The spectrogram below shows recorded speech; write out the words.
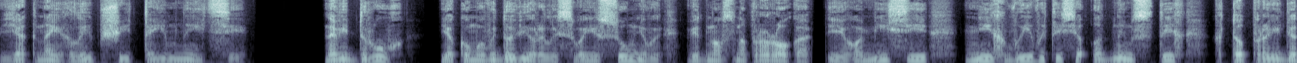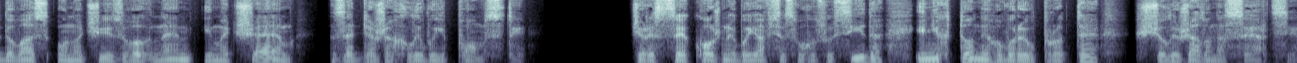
в якнайглибшій таємниці. Навіть друг, якому ви довірили свої сумніви відносно пророка і його місії, міг виявитися одним з тих, хто прийде до вас уночі з вогнем і мечем задля жахливої помсти. Через це кожний боявся свого сусіда, і ніхто не говорив про те, що лежало на серці.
